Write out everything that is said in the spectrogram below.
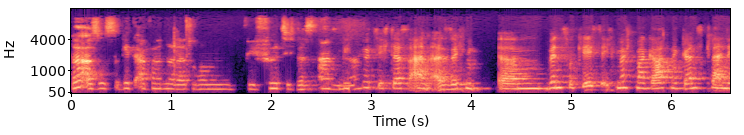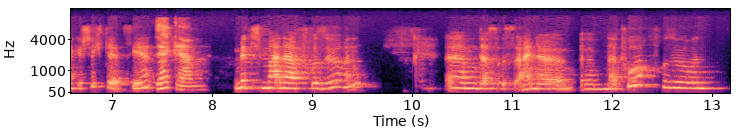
Ne? Also es geht einfach nur darum, wie fühlt sich das an? Wie ne? fühlt sich das an? Also ich, ähm, wenn es okay ist, ich möchte mal gerade eine ganz kleine Geschichte erzählen. Sehr gerne. Mit meiner Friseurin. Ähm, das ist eine äh, Naturfriseurin.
